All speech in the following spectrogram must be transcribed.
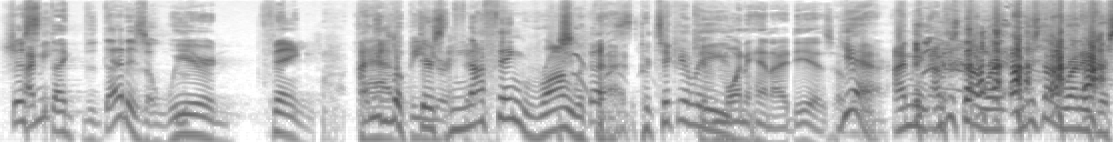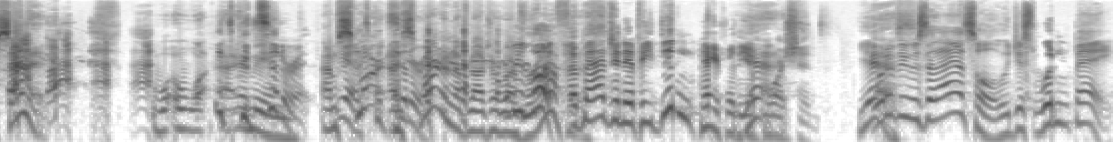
Just I mean- like that is a weird thing. I mean, look, there's your thing. nothing wrong with that, particularly. Give Moynihan ideas. Over Yeah, there. I mean, I'm just not. Run, I'm just not running for senate. Wh- wh- It's I mean, considerate. I'm Yeah, it's smart. I'm smart enough not to I run mean, for look, office. imagine if he didn't pay for the Yes. abortions. What if he was an asshole who just wouldn't pay?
